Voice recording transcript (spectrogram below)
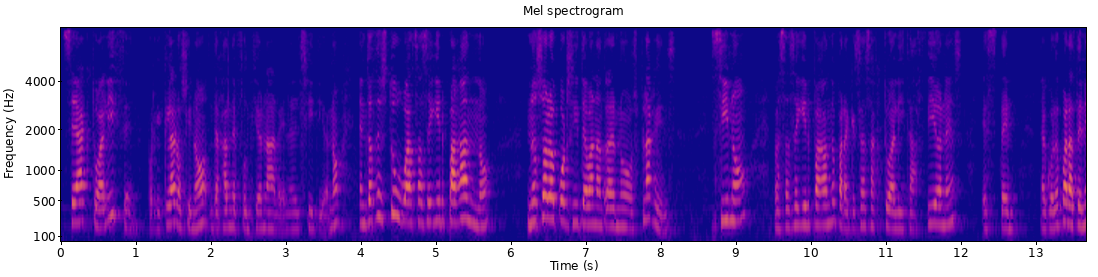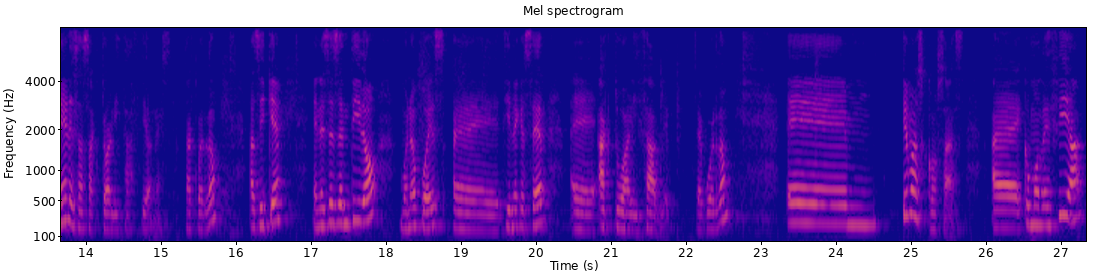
se actualicen, porque claro, si no, dejan de funcionar en el sitio, ¿no? Entonces tú vas a seguir pagando, no solo por si te van a traer nuevos plugins, sino vas a seguir pagando para que esas actualizaciones estén, ¿de acuerdo? Para tener esas actualizaciones, ¿de acuerdo? Así que En ese sentido, bueno, pues eh, tiene que ser eh, actualizable, ¿de acuerdo? Em, ¿Qué más cosas? Eh, como decía,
